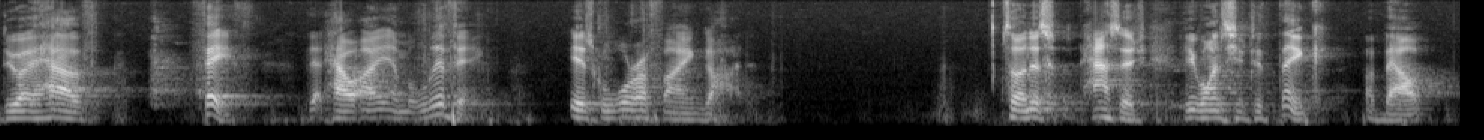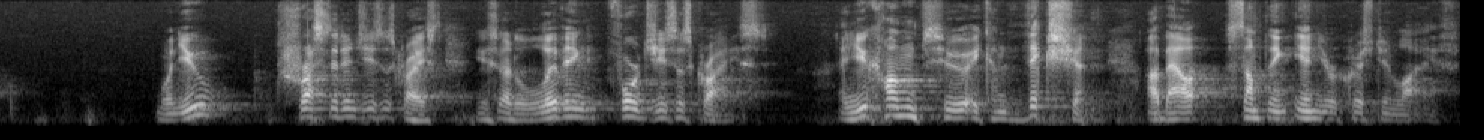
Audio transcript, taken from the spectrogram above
Do I have faith that how I am living is glorifying God? So, in this passage, he wants you to think about when you trusted in Jesus Christ, you started living for Jesus Christ, and you come to a conviction about something in your Christian life,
